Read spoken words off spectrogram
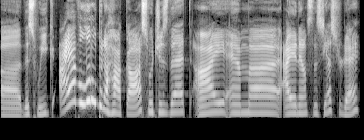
uh, this week. I have a little bit of hot goss, which is that I am. Uh, I announced this yesterday.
